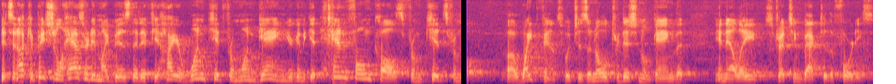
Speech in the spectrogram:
It's an occupational hazard in my biz that if you hire one kid from one gang, you're going to get 10 phone calls from kids from uh, White Fence, which is an old traditional gang that in LA stretching back to the 40s.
